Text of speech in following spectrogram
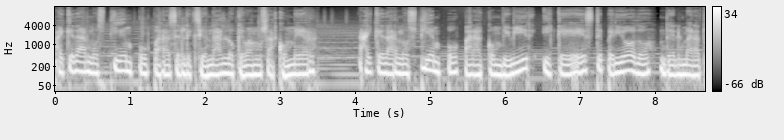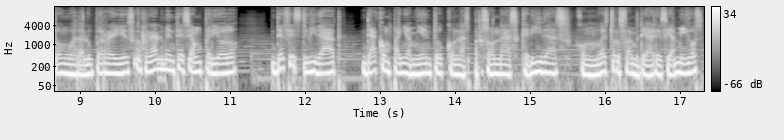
Hay que darnos tiempo para seleccionar lo que vamos a comer. Hay que darnos tiempo para convivir y que este periodo del Maratón Guadalupe Reyes realmente sea un periodo de festividad, de acompañamiento con las personas queridas, con nuestros familiares y amigos,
